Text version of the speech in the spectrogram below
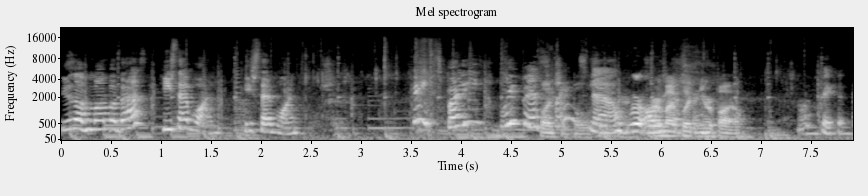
You love Mama best? He said one. He said one. Thanks, buddy. We're best Bunch friends now. We're Where am I best putting your pile? I'll take it.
